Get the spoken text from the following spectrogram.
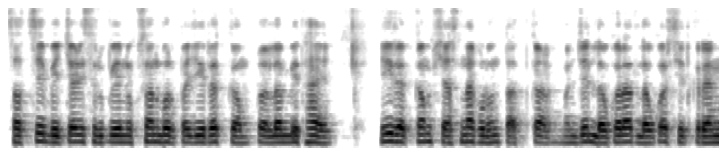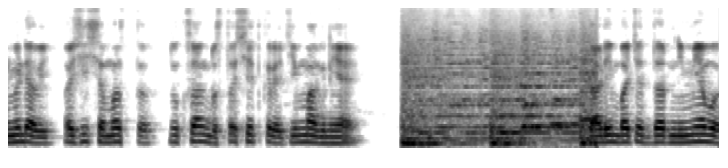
सातशे बेचाळीस रुपये नुकसान भरपाईची रक्कम प्रलंबित आहे. ही रक्कम शासनाकडून तात्काळ म्हणजे लवकरात लवकर शेतकऱ्यांना मिळावी अशी समस्त नुकसानग्रस्त शेतकऱ्याची मागणी आहे. डाळिंबाचे दर निम्म्यावर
